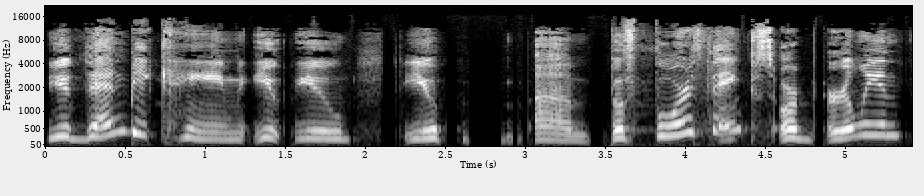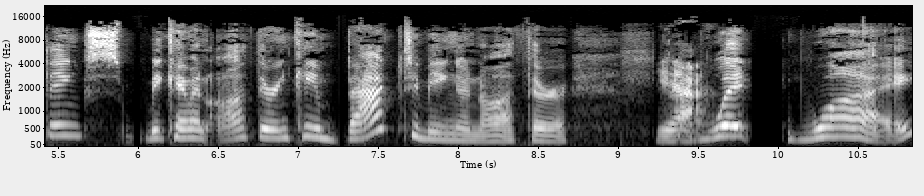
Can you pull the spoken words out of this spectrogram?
You then became you you you um before Thinx or early in Thinx became an author and came back to being an author. yeah. What why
